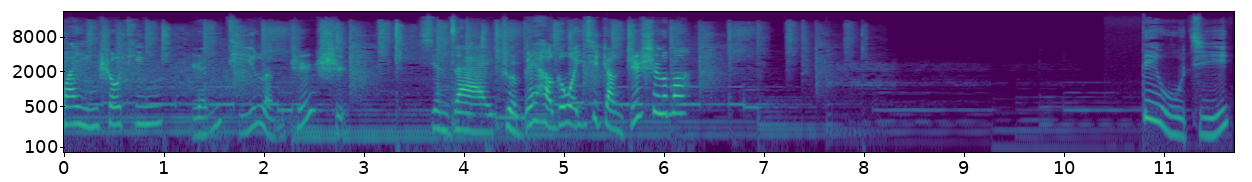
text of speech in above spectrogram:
欢迎收听人体冷知识。现在准备好跟我一起长知识了吗？第五集：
